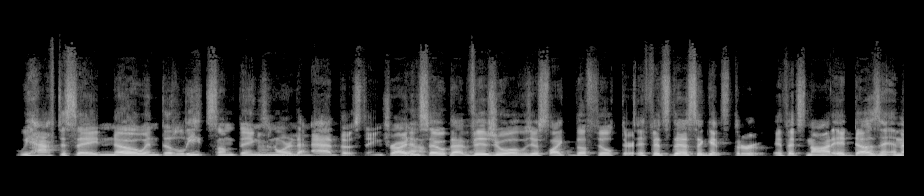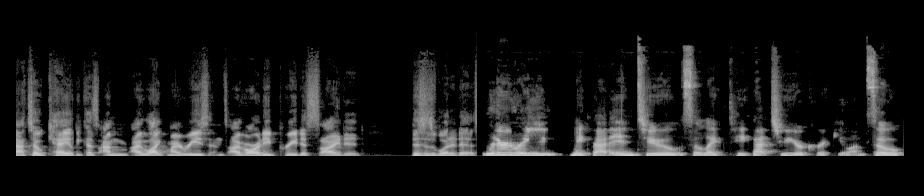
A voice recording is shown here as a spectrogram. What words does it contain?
we have to say no and delete some things mm-hmm. in order to mm-hmm. add those things, right? Yeah. And so that visual, just like the filter, if it's this, it gets through. If it's not, it doesn't, and that's okay because I'm I like my reasons. I've already pre-decided this is what it is. Literally take that into so like take that to your curriculum. So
